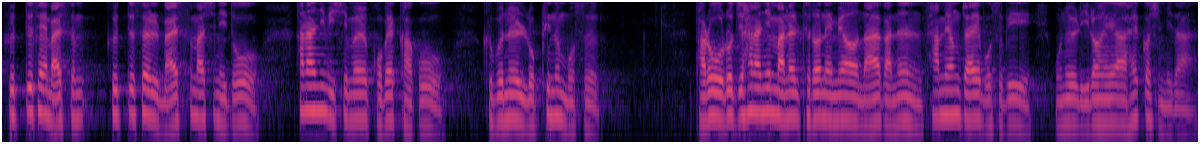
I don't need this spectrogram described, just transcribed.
그 뜻의 말씀 그 뜻을 말씀하신 이도 하나님이심을 고백하고 그분을 높이는 모습 바로 오로지 하나님만을 드러내며 나아가는 사명자의 모습이 오늘 이러해야 할 것입니다.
